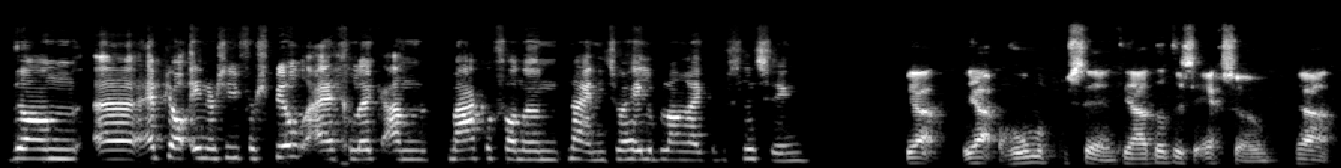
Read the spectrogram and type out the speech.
Dan uh, heb je al energie verspild eigenlijk aan het maken van een, nou, niet zo hele belangrijke beslissing. Ja, ja, 100%. Ja, dat is echt zo. Ja,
